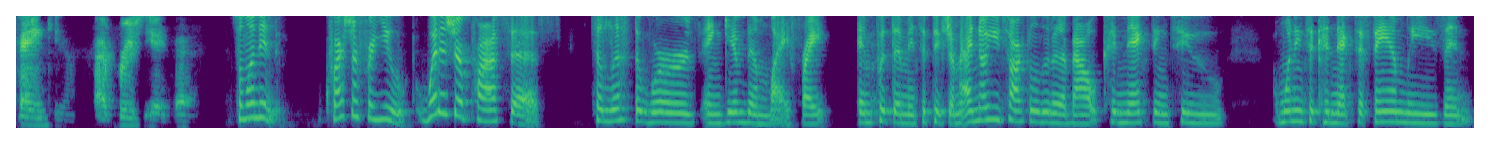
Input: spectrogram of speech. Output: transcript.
Thank you. I appreciate that. So, London, question for you. What is your process to lift the words and give them life, right? And put them into picture? I, mean, I know you talked a little bit about connecting to, wanting to connect to families and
